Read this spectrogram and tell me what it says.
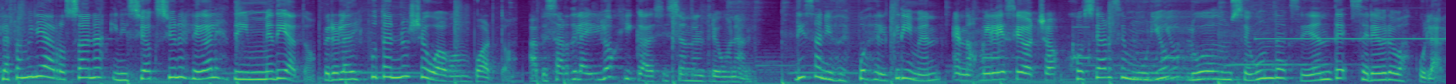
La familia de Rosana inició acciones legales de inmediato, pero la disputa no llegó a buen puerto, a pesar de la ilógica decisión del tribunal. Diez años después del crimen, en 2018, José Arce murió luego de un segundo accidente cerebrovascular.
